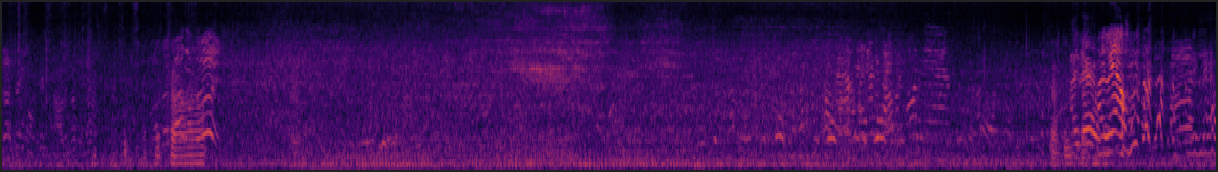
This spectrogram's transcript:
ด้านเส้นออกเส้นขาวเลยครับสาธุสาธุครับาธุไปแล้วไปแล้วไปแล้ว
